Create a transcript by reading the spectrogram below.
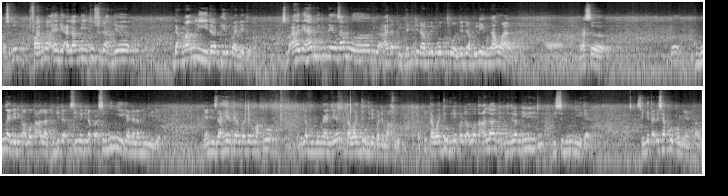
Maksudnya fana yang dialami itu sudah dia dah mangli dalam kehidupan dia tu. Sebab hari-hari benda yang sama juga hadapi. Jadi dia dah boleh kontrol, dia dah boleh mengawal. Ha, rasa hubungan dia dengan Allah Taala tu dia sehingga dia dapat sembunyikan dalam diri dia. Yang dizahirkan pada makhluk adalah hubungan dia tawajuh dia pada makhluk. Tapi tawajuh dia pada Allah Taala di dalam diri dia tu disembunyikan. Sehingga tak ada siapa pun yang tahu.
